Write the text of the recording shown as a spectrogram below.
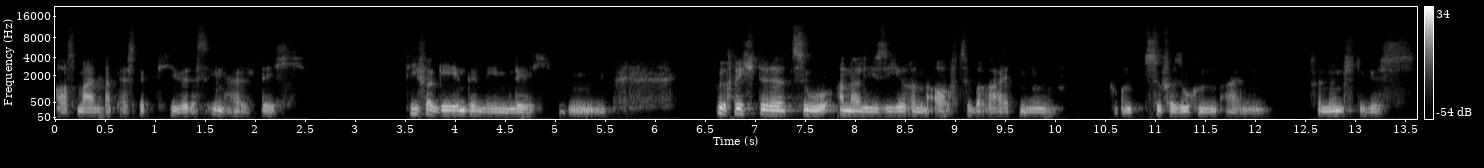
aus meiner Perspektive das inhaltlich tiefergehende, nämlich hm, Berichte zu analysieren, aufzubereiten und zu versuchen, ein vernünftiges,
